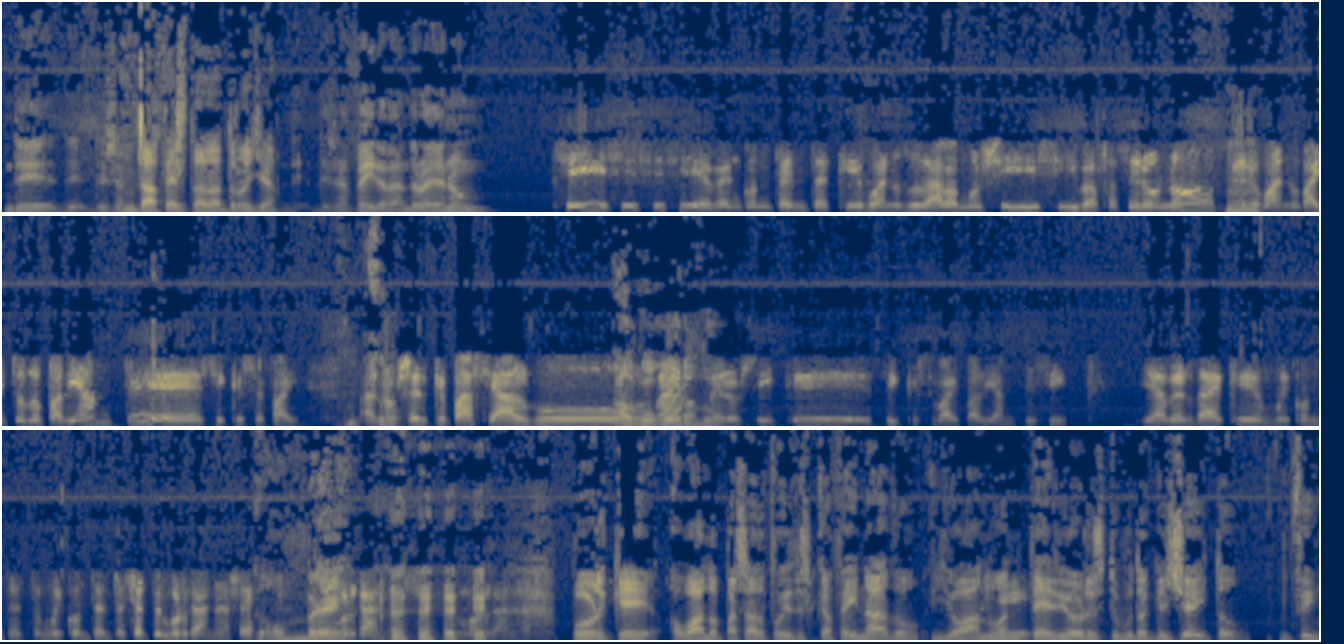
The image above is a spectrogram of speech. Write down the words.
de, de, de esa, da festa da Androlla. De, de esa feira da Androlla, non? Sí, sí, sí, sí, é ben contenta que, bueno, dudábamos si, si iba a facer ou non, pero, mm. bueno, vai todo pa diante e eh, sí que se fai. A non ser que pase algo, algo raro, gordo. pero sí que, sí que se vai pa diante, sí. E a verdade é que moi contenta, moi contenta. Xa temos ganas, eh? Hombre. Temos ganas, temos ganas. Porque o ano pasado foi descafeinado e o ano sí. anterior estuvo daquele xeito, en fin.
